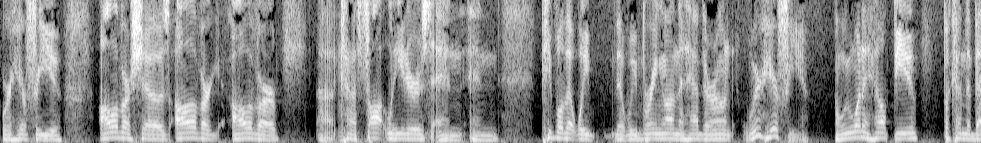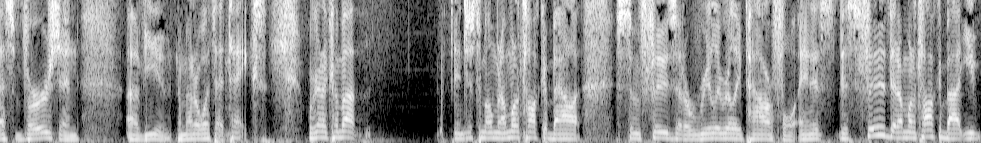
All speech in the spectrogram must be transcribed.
We're here for you. All of our shows, all of our all of our uh, kind of thought leaders and and people that we that we bring on that have their own. We're here for you. And we want to help you become the best version of you, no matter what that takes. We're going to come up in just a moment, I'm going to talk about some foods that are really, really powerful. And it's this food that I'm going to talk about. You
